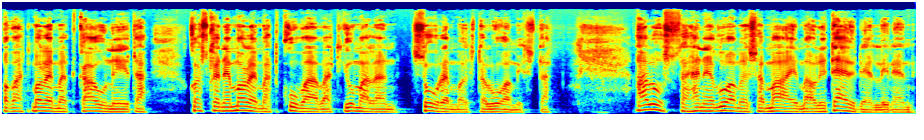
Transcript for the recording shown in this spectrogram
ovat molemmat kauniita, koska ne molemmat kuvaavat Jumalan suuremmoista luomista. Alussa hänen luomensa maailma oli täydellinen.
